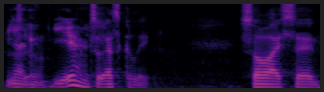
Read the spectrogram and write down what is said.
Yeah. to Years. to escalate. So I said.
